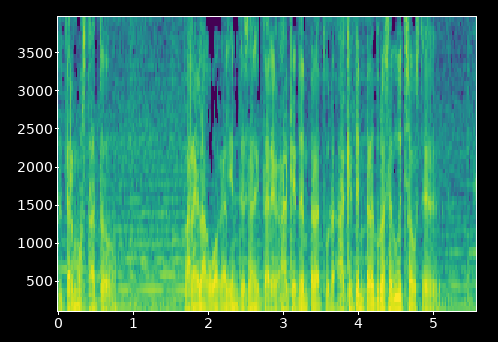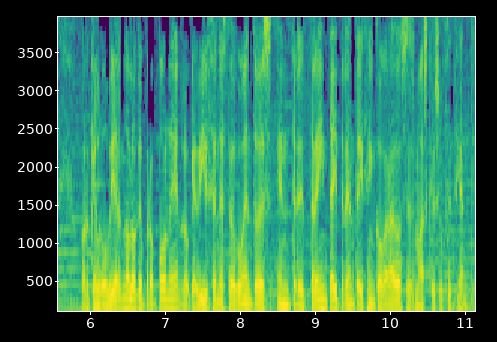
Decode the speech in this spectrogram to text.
el termostato para el agua caliente sanitario? ¿A qué temperatura? ¿A qué temperatura se ducha usted? Porque el gobierno lo que propone, lo que dice en este documento es entre 30 y 35 grados es más que suficiente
